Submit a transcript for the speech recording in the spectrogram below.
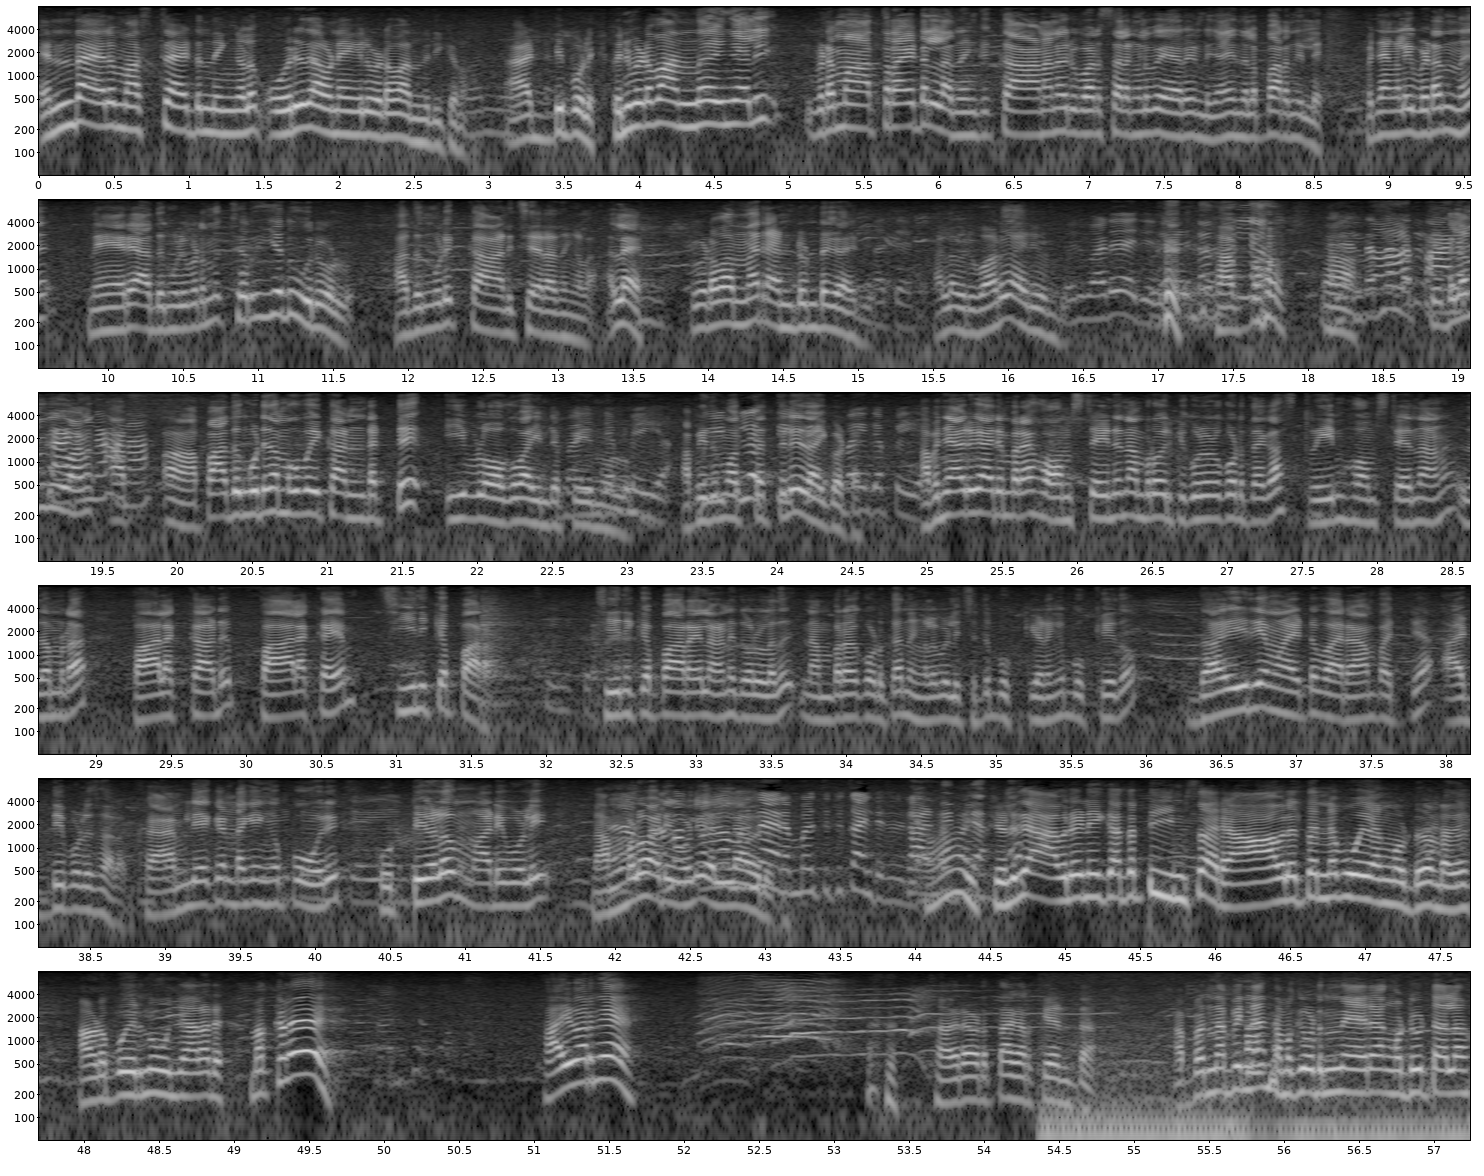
എന്തായാലും മസ്റ്റായിട്ട് നിങ്ങളും ഒരു തവണയെങ്കിലും ഇവിടെ വന്നിരിക്കണം. അടിപൊളി. പിന്നെ ഇവിടെ വന്നു കഴിഞ്ഞാൽ ഇവിടെ മാത്രമായിട്ടല്ല നിങ്ങൾക്ക് കാണാൻ ഒരുപാട് സ്ഥലങ്ങൾ വേറെ ഉണ്ട്. ഞാൻ ഇന്നലെ പറഞ്ഞില്ലേ അപ്പം ഞങ്ങൾ ഇവിടെ നിന്ന് നേരെ അതും കൂടി ഇവിടെ നിന്ന് ചെറിയ ദൂരമേ ഉള്ളൂ. അതും കൂടി കാണിച്ചു തരാം നിങ്ങളെ അല്ലേ? ഇവിടെ വന്നാൽ രണ്ടുണ്ട് കാര്യം. അല്ല ഒരുപാട് കാര്യമുണ്ട്. അപ്പം ആ. കിടിലം വ്യൂ ആണ്. അപ്പ- ആ അപ്പൊ അതും കൂടി നമുക്ക് പോയി കണ്ടിട്ട് ഈ വ്ളോഗ് വൈൻഡ് അപ്പ് ചെയ്യുന്നുള്ളൂ. അപ്പൊ ഇത് മൊത്തത്തിൽ ഇതായിക്കോട്ടെ. അപ്പൊ ഞാൻ ഒരു കാര്യം പറയാം ഹോം സ്റ്റേന്റെ നമ്പർ ഒരിക്കൽ കൂടി കൊടുത്തേക്കാം. സ്ട്രീം ഹോം സ്റ്റേ എന്നാണ് ഇത് നമ്മുടെ പാലക്കാട് പാലക്കയം ചീനിക്കപ്പാറ. ചീനിക്കപ്പാറയിലാണ് ഇതുള്ളത്. നമ്പർ കൊടുക്കുക നിങ്ങൾ വിളിച്ചിട്ട് ബുക്ക് ചെയ്യണമെങ്കിൽ ബുക്ക് ചെയ്തോ. ധൈര്യമായിട്ട് വരാൻ പറ്റിയ അടിപൊളി സ്ഥലം. ഫാമിലിയൊക്കെ ഉണ്ടെങ്കിൽ ഇങ്ങ് പോര്. കുട്ടികളും അടിപൊളി. നമ്മളും അടിപൊളി എല്ലാവരും. ആ ഇറ്റളി രാവിലെ എണീക്കാത്ത ടീംസാ രാവിലെ തന്നെ പോയി അങ്ങോട്ട് കണ്ടത്. അവിടെ പോയിരുന്നു ഊഞ്ഞാലാട്. മക്കളെ! ഹായ് പറഞ്ഞേ. അവരവിടെ തകർക്കേണ്ട അപ്പൊ എന്നാ പിന്നെ നമുക്ക് ഇവിടുന്ന് നേരെ അങ്ങോട്ട് വിട്ടാലോ?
